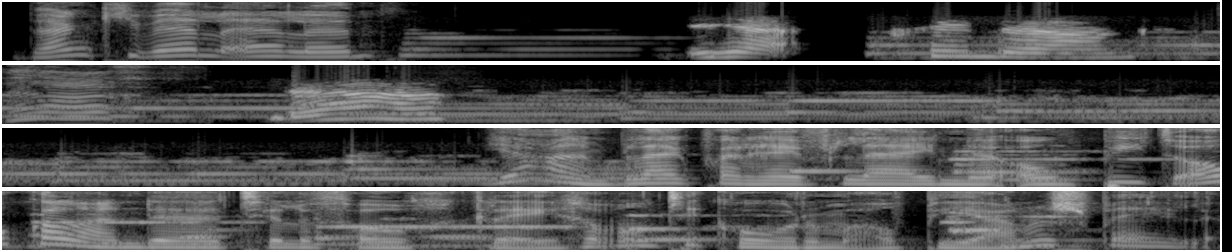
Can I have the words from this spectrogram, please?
Dankjewel, Ellen. Ja, geen dank. Dag. Dag. Ja, en blijkbaar heeft Lijn oom Piet ook al aan de telefoon gekregen, want ik hoor hem al piano spelen.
